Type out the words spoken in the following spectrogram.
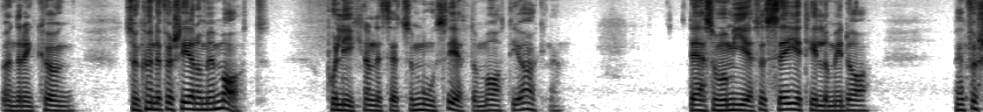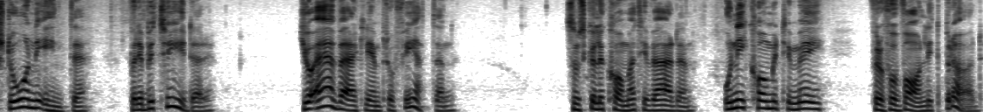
under en kung som kunde förse dem med mat på liknande sätt som Mose gett dem mat i öknen. Det är som om Jesus säger till dem idag, men förstår ni inte vad det betyder? Jag är verkligen profeten som skulle komma till världen och ni kommer till mig för att få vanligt bröd.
